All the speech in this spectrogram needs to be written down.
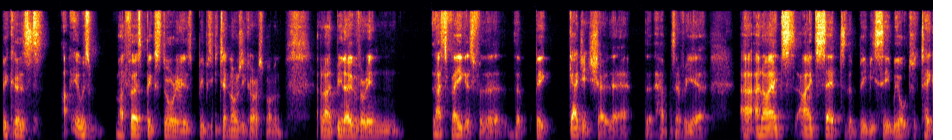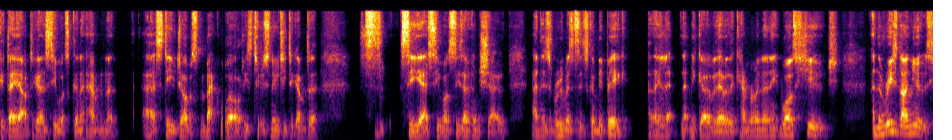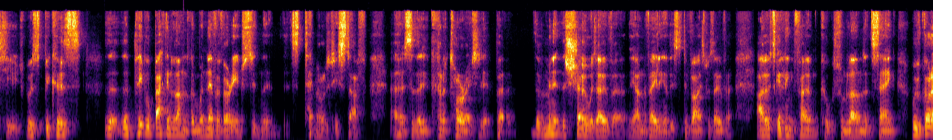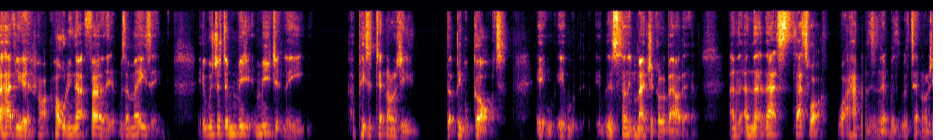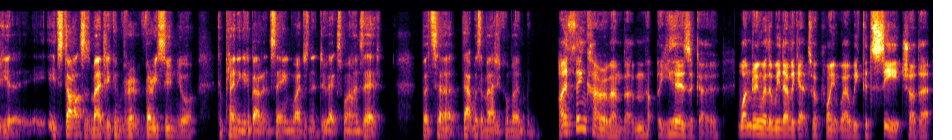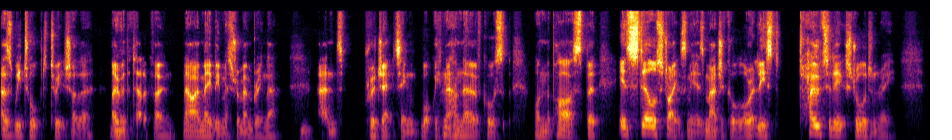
because it was my first big story as BBC technology correspondent, and I'd been over in Las Vegas for the the big gadget show there that happens every year. Uh, and I'd I'd said to the BBC we ought to take a day out to go and see what's going to happen at uh, Steve Jobs Macworld. He's too snooty to come to CES. He wants his own show, and there's rumours it's going to be big. and they let, let me go over there with the cameraman, and it was huge. And the reason I knew it was huge was because the, the people back in London were never very interested in the, this technology stuff, uh, so they kind of tolerated it. But the minute the show was over, the unveiling of this device was over, I was getting phone calls from London saying, "We've got to have you holding that phone." It was amazing. It was just imme- immediately a piece of technology that people got. It, it, it there's something magical about it and and that's that's what what happens, isn't it, with with technology? It starts as magic, and very, very soon you're complaining about it and saying, "Why doesn't it do X, Y, and Z?" But uh, that was a magical moment. I think I remember years ago wondering whether we'd ever get to a point where we could see each other as we talked to each other mm. over the telephone. Now, I may be misremembering that mm. and projecting what we now know, of course, on the past, but it still strikes me as magical, or at least totally extraordinary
